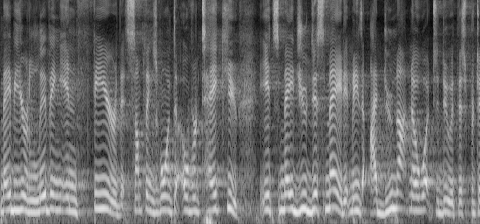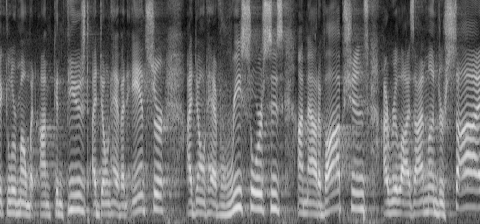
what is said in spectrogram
Maybe you're living in fear that something's going to overtake you. It's made you dismayed. It means I do not know what to do at this particular moment. I'm confused. I don't have an answer. I don't have resources. I'm out of options. I realize I'm undersized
